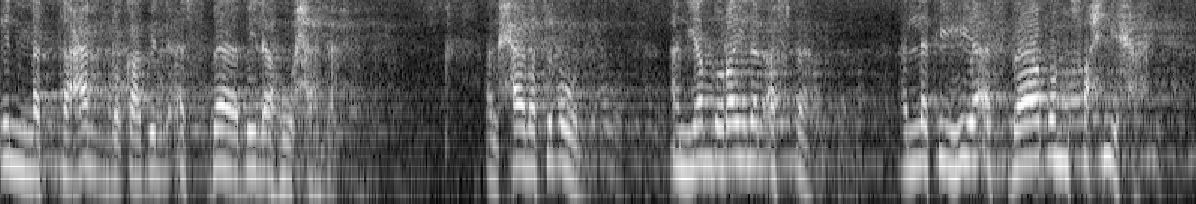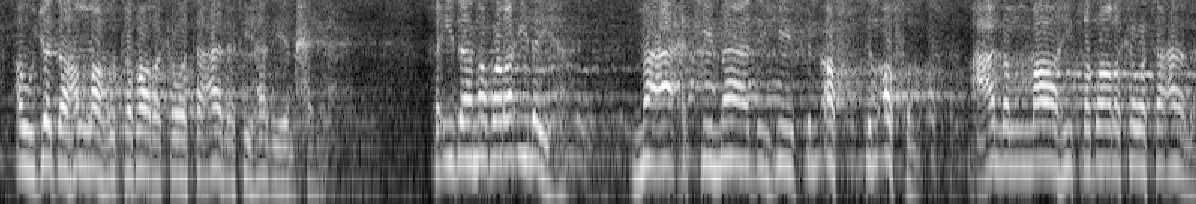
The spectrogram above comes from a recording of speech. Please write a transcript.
إن التعلق بالأسباب له حالة. الحالة الأولى أن ينظر إلى الأسباب التي هي أسباب صحيحة أوجدها الله تبارك وتعالى في هذه الحياة. فإذا نظر إليها مع اعتماده في الأصل على الله تبارك وتعالى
